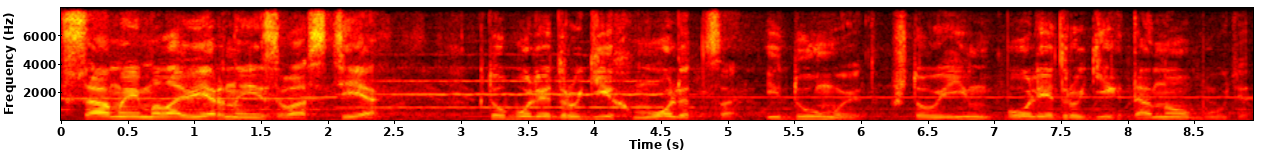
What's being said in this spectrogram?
Самые маловерные из вас те, кто более других молятся и думают, что им более других дано будет,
